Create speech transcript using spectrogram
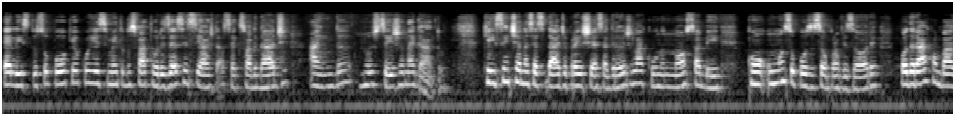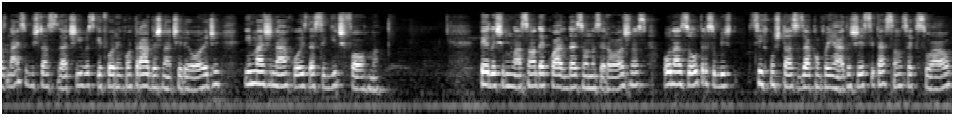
é lícito supor que o conhecimento dos fatores essenciais da sexualidade ainda nos seja negado. Quem sente a necessidade de preencher essa grande lacuna no nosso saber com uma suposição provisória, poderá, com base nas substâncias ativas que foram encontradas na tireoide, imaginar a coisa da seguinte forma: pela estimulação adequada das zonas erógenas ou nas outras substâncias circunstâncias acompanhadas de excitação sexual,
